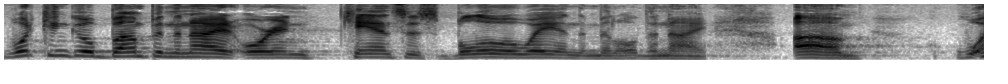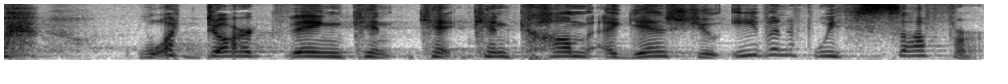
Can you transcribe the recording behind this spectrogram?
what can go bump in the night or in Kansas blow away in the middle of the night? Um, what, what dark thing can, can, can come against you, even if we suffer?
